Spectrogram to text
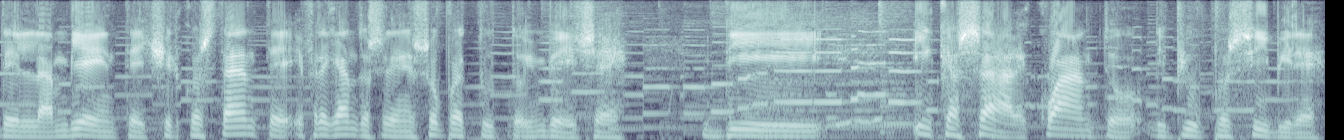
dell'ambiente circostante e fregandosene soprattutto invece di incassare quanto di più possibile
